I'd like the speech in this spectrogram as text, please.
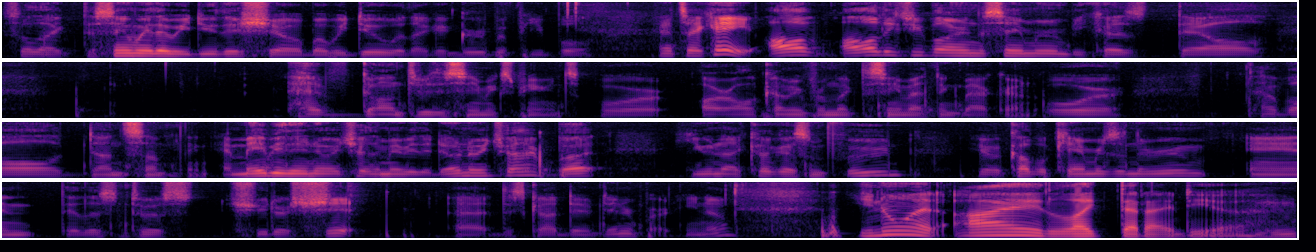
so like the same way that we do this show, but we do it with like a group of people, and it's like, hey, all all these people are in the same room because they all have gone through the same experience or are all coming from like the same ethnic background or have all done something. And maybe they know each other, maybe they don't know each other, but you and I cook us some food. We have a couple cameras in the room and they listen to us shoot our shit at this goddamn dinner party, you know? You know what? I like that idea. Mm-hmm.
